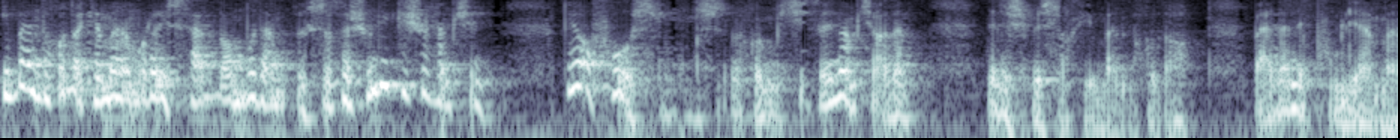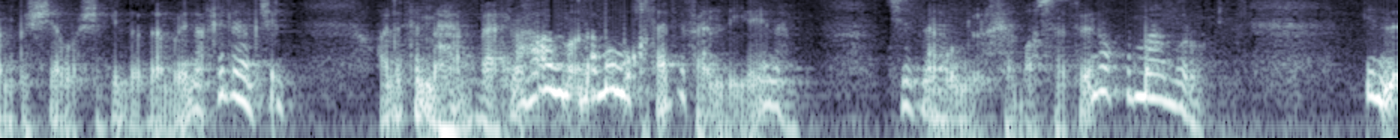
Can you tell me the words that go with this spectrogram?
این بند خدا که مامورای صدام بودم دوستاتشون یکیشون همچین قیاف هست خب چیزایی همچین آدم دلش میساخی بند خدا. بعدن پولی هم من بشه یواش که دادم. و اینا خیلی همچین حالت محبت. و حال آدم ها مختلفن دیگه. اینم چیز نه اونجور خباست. و اینا خب مامورو این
